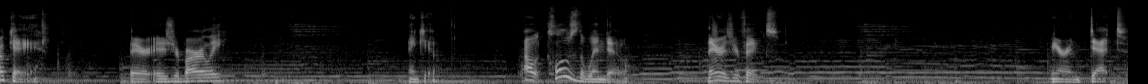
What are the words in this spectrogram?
Okay. There is your barley. Thank you. Oh, close the window. There is your figs. We are in debt.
